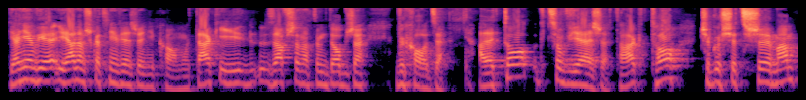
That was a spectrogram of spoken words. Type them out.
Ja, nie ja na przykład nie wierzę nikomu, tak? I zawsze na tym dobrze wychodzę. Ale to, co wierzę, tak? To, czego się trzymam,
